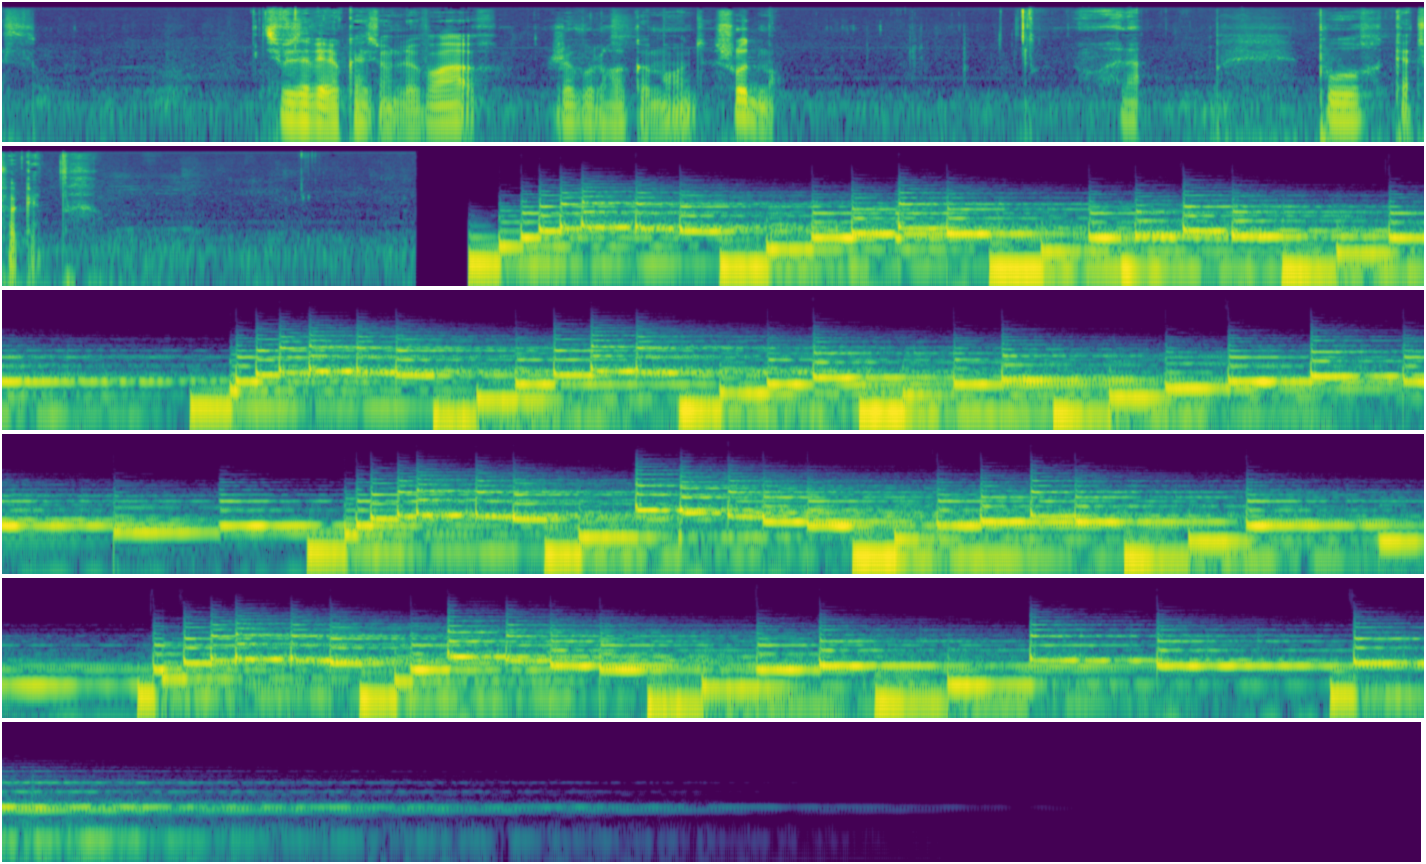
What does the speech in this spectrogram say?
Si vous avez l'occasion de le voir, je vous le recommande chaudement. Voilà pour 4x4.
